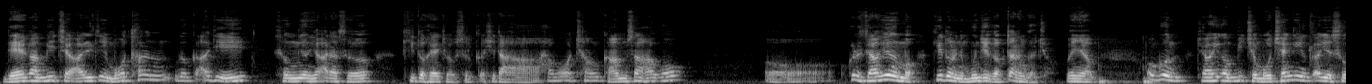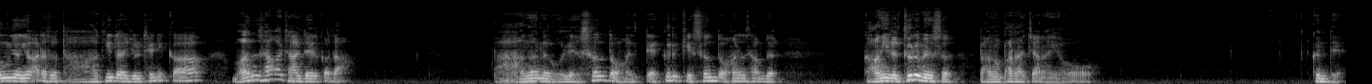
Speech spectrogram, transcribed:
내가 미처 알지 못하는 것까지 성령이 알아서 기도해 줬을 것이다 하고 참 감사하고 어 그래서 자기는 뭐 기도는 문제가 없다는 거죠. 왜냐하면 어, 그건 자기가 미처 못 챙긴 것까지 성령이 알아서 다 기도해 줄 테니까 만사가 잘 될 거다. 방언을 원래 선동할 때 그렇게 선동하는 사람들 강의를 들으면서 방언 받았잖아요. 근데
